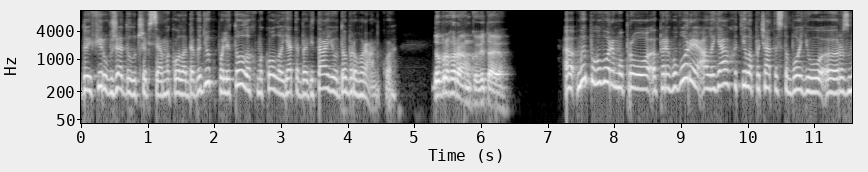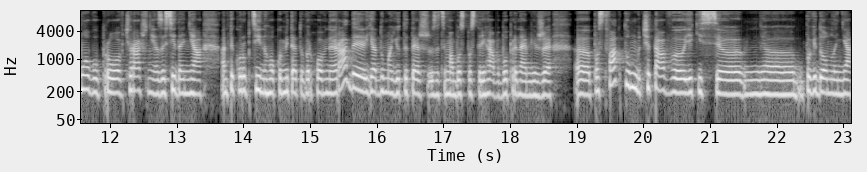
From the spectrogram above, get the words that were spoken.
До ефіру вже долучився Микола Давидюк, політолог. Миколо, я тебе вітаю. Доброго ранку. Доброго ранку, вітаю. Ми поговоримо про переговори, але я хотіла почати з тобою розмову про вчорашнє засідання антикорупційного комітету Верховної Ради. Я думаю, ти теж за цим або спостерігав, або принаймні вже постфактум читав якісь повідомлення,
